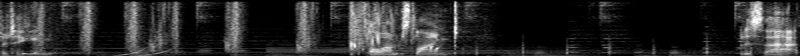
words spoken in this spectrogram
Are taking... Oh, I'm slimed. What is that?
